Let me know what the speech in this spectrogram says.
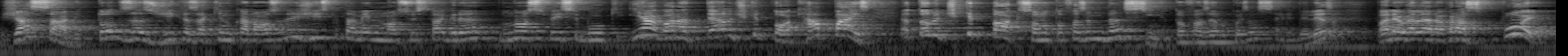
já sabe, todas as dicas aqui no canal Azulejista, também no nosso Instagram, no nosso Facebook e agora até no TikTok. Rapaz, eu tô no TikTok, só não tô fazendo dancinha, tô fazendo coisa séria, beleza? Valeu galera, abraço, fui!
